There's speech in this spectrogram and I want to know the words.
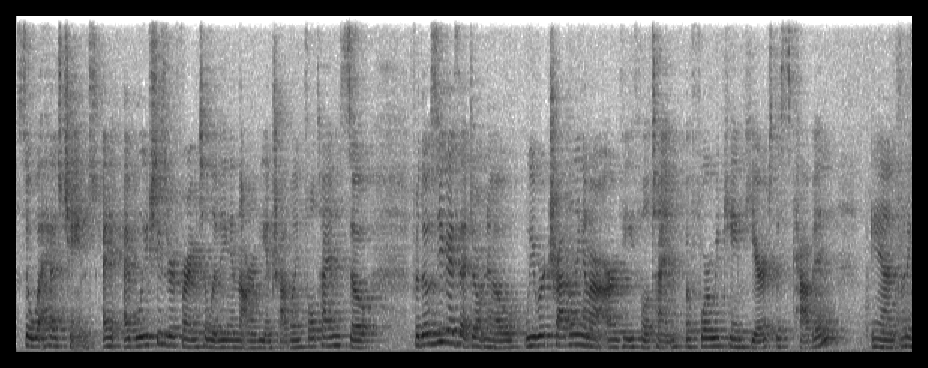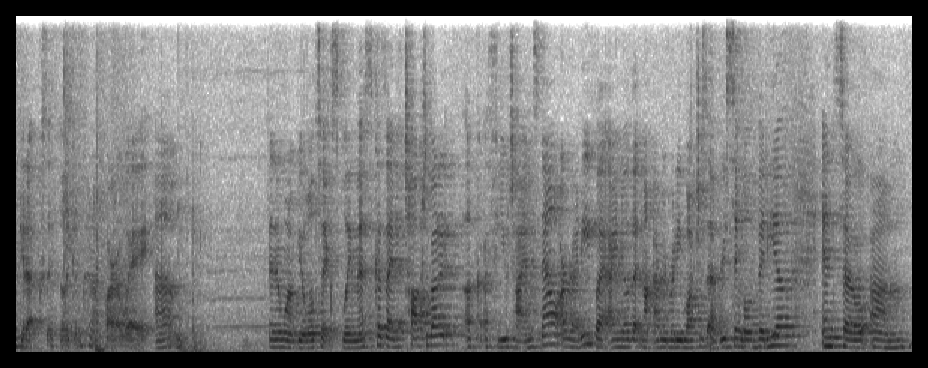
So what has changed? I, I believe she's referring to living in the RV and traveling full time. So for those of you guys that don't know, we were traveling in our RV full time before we came here to this cabin. And I'm gonna get up because I feel like I'm kind of far away. Um, and I won't be able to explain this because I've talked about it a, a, few times now already, but I know that not everybody watches every single video. And so um,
